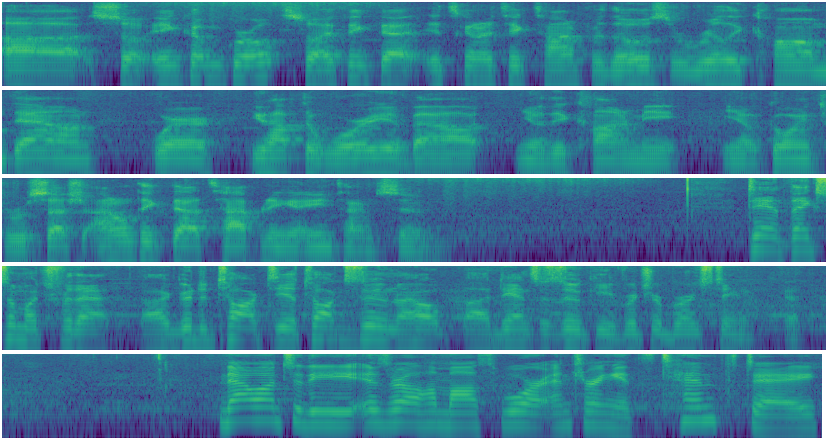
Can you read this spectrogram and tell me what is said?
Uh, so income growth. So I think that it's going to take time for those to really calm down where you have to worry about you know the economy you know going to recession. I don't think that's happening anytime soon. Dan, thanks so much for that. Uh, good to talk to you. Talk soon. I hope. Uh, Dan Suzuki, Richard Bernstein. Okay. Now on to the Israel-Hamas war entering its 10th day.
